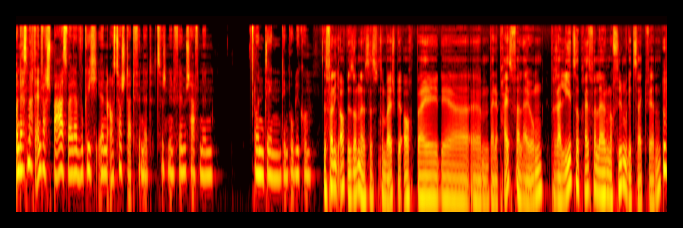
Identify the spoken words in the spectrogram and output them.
Und das macht einfach Spaß, weil da wirklich ein Austausch stattfindet zwischen den Filmschaffenden und den, dem Publikum. Das fand ich auch besonders, dass zum Beispiel auch bei der ähm, bei der Preisverleihung parallel zur Preisverleihung noch Filme gezeigt werden mhm.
